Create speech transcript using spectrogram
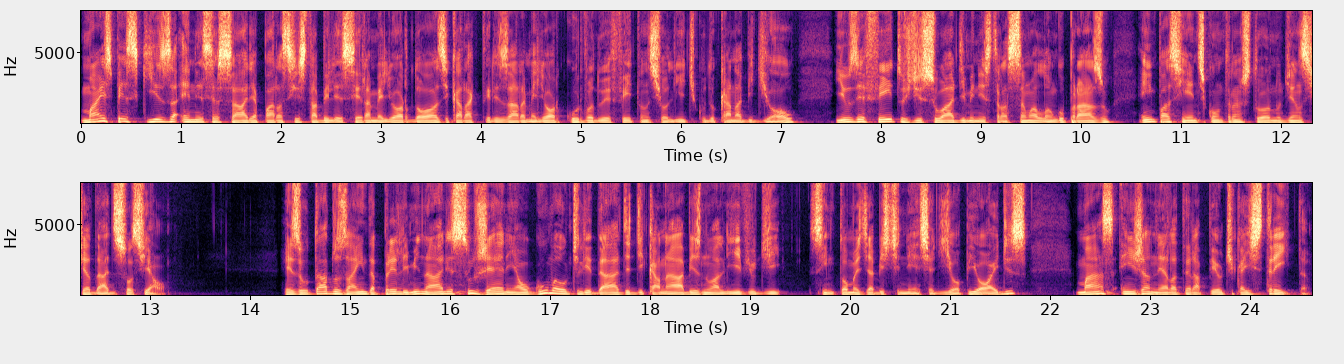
Mais pesquisa é necessária para se estabelecer a melhor dose e caracterizar a melhor curva do efeito ansiolítico do canabidiol e os efeitos de sua administração a longo prazo em pacientes com transtorno de ansiedade social. Resultados ainda preliminares sugerem alguma utilidade de cannabis no alívio de sintomas de abstinência de opioides, mas em janela terapêutica estreita,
